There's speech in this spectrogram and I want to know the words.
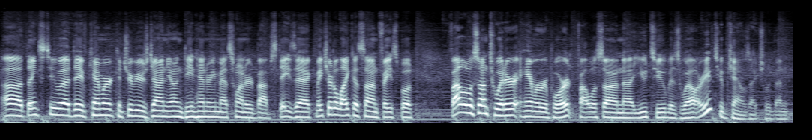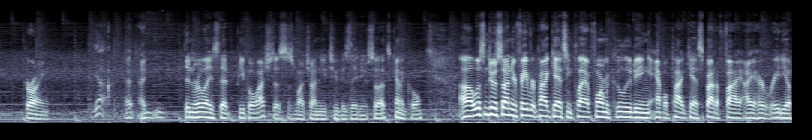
Uh, thanks to uh, Dave Kemmer, contributors John Young, Dean Henry, Matt Swanner, Bob Stazak. Make sure to like us on Facebook. Follow us on Twitter at Hammer Report. Follow us on uh, YouTube as well. Our YouTube channel's actually been growing. Yeah. I, I didn't realize that people watched us as much on YouTube as they do, so that's kind of cool. Uh, listen to us on your favorite podcasting platform, including Apple Podcast, Spotify, iHeartRadio.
